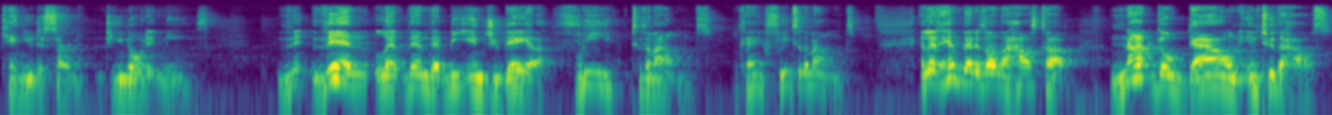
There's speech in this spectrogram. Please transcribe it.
Can you discern it? Do you know what it means? Then let them that be in Judea flee to the mountains. Okay, flee to the mountains. And let him that is on the housetop not go down into the house,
